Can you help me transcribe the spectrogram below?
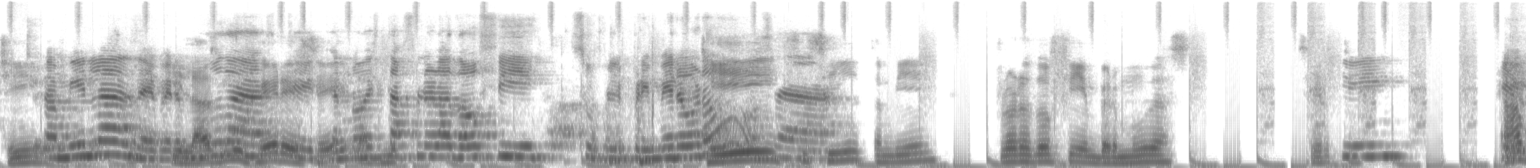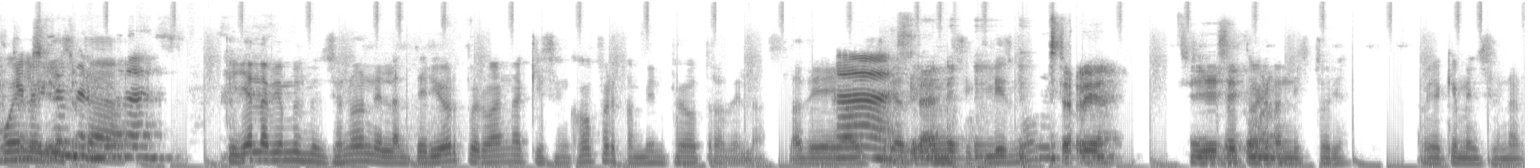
Sí. También las de Y Bermuda, las mujeres, que ¿eh? ganó Las esta mu- Flora Duffy su el primer oro. Sí, o sea, sí, sí, también. Flora Duffy en Bermudas, ¿cierto? sí. Ah, El bueno, y esta- Bermudas. Que ya la habíamos mencionado en el anterior, pero Anna Kissenhofer también fue otra de las, la de Ah, Austria sí. de Gran ciclismo. historia. Sí, es sí, no. gran historia. Había que mencionar.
